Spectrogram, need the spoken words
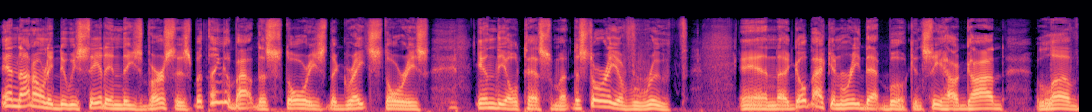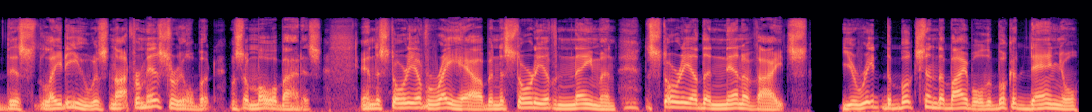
And not only do we see it in these verses, but think about the stories, the great stories in the Old Testament, the story of Ruth. And uh, go back and read that book and see how God loved this lady who was not from Israel but was a Moabitess. And the story of Rahab and the story of Naaman, the story of the Ninevites. You read the books in the Bible, the book of Daniel,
